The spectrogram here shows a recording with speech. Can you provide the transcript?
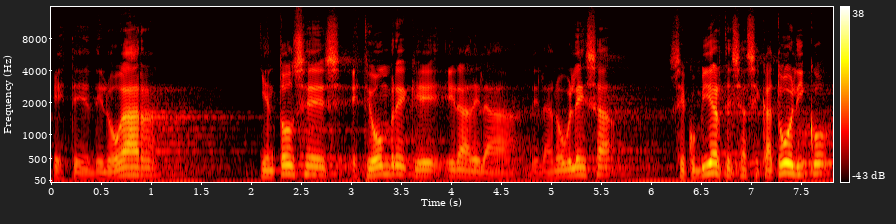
este, del hogar. Y entonces este hombre que era de la, de la nobleza se convierte, se hace católico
